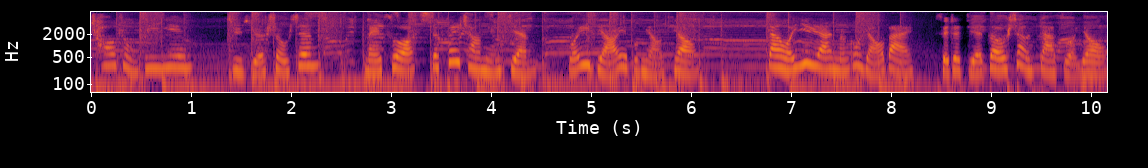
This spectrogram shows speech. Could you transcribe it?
超重低音，拒绝瘦身。没错，这非常明显，我一点儿也不苗条，但我依然能够摇摆，随着节奏上下左右。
